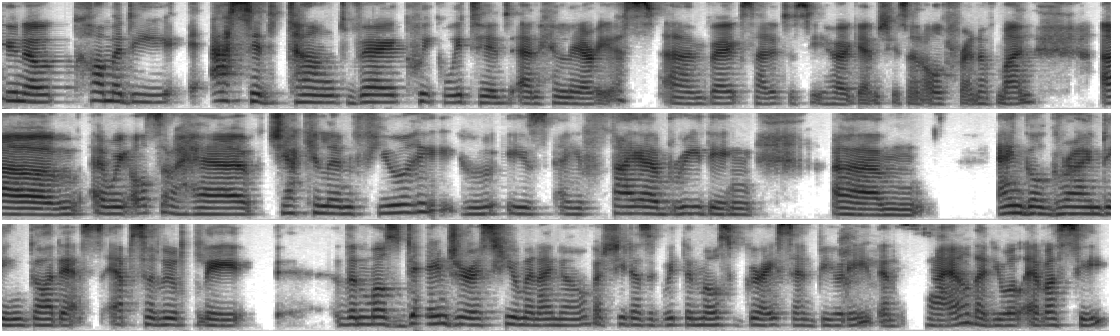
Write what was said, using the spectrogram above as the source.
you know, comedy, acid tongued, very quick witted, and hilarious. I'm very excited to see her again. She's an old friend of mine. Um, and we also have Jacqueline Fury, who is a fire breathing, um, angle grinding goddess. Absolutely the most dangerous human I know, but she does it with the most grace and beauty and style that you will ever see.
